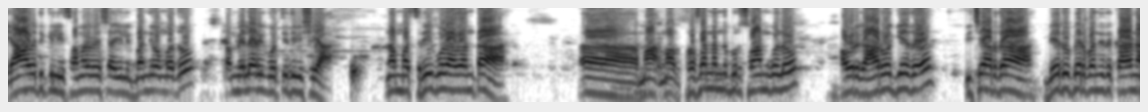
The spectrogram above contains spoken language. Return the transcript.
ಯಾವ ರೀತಿ ಇಲ್ಲಿ ಸಮಾವೇಶ ಇಲ್ಲಿ ಬಂದೀವಿ ಎಂಬುದು ತಮ್ಮೆಲ್ಲರಿಗೂ ಗೊತ್ತಿದ್ದ ವಿಷಯ. ನಮ್ಮ ಮ- ಪ್ರಸನ್ನಂದಪುರ ಸ್ವಾಮಿಗಳು ಅವ್ರಿಗೆ ಆರೋಗ್ಯದ ವಿಚಾರದ ಬೇರು ಬೇರು ಬಂದಿದ್ದ ಕಾರಣ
